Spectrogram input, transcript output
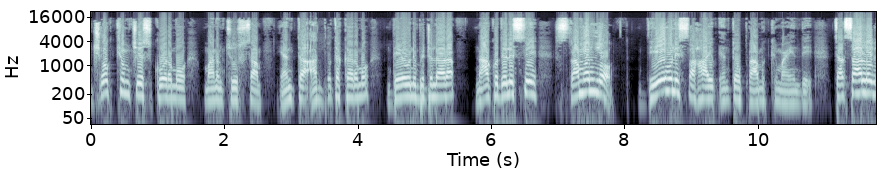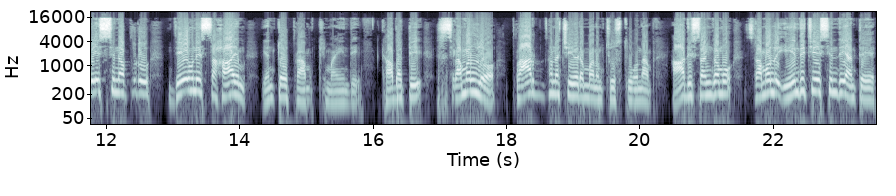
జోక్యం చేసుకోవడము మనం చూస్తాం. ఎంత అద్భుతకరము. దేవుని బిడ్డలారా నాకు తెలిసి శ్రమల్లో దేవుని సహాయం ఎంతో ప్రాముఖ్యమైంది. చర్చాలో వేసినప్పుడు దేవుని సహాయం ఎంతో ప్రాముఖ్యమైంది. కాబట్టి శ్రమల్లో ప్రార్థన చేయడం మనం చూస్తూ ఉన్నాం. ఆది సంఘము శ్రమలు ఏంది చేసింది అంటే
